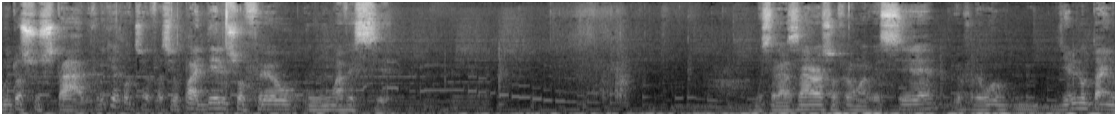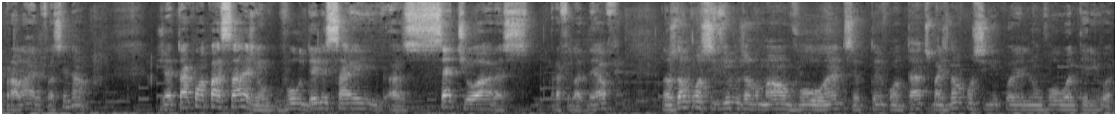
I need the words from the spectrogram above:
muito assustado. Eu falei: O que aconteceu? Eu falei assim: O pai dele sofreu um AVC. O Mr. Azar sofreu um AVC. Eu falei: oh, Ele não está indo para lá? Ele falou assim: Não já está com a passagem. O voo dele sai às 7 horas para Filadélfia. Nós não conseguimos arrumar um voo antes, eu tenho contatos, mas não consegui pôr ele num voo anterior.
